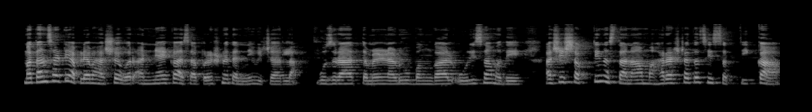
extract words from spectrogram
मतांसाठी आपल्या भाषेवर अन्याय का असा प्रश्न त्यांनी विचारला. गुजरात तमिळनाडू बंगाल ओरिसामध्ये अशी शक्ती नसताना महाराष्ट्रातच ही सक्ती का?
